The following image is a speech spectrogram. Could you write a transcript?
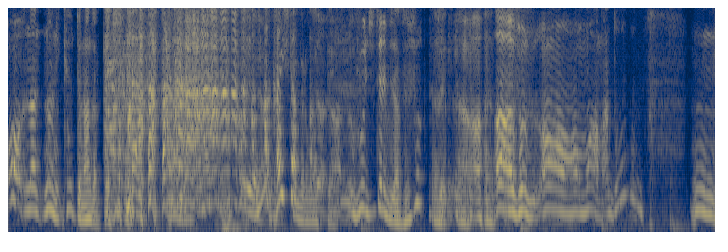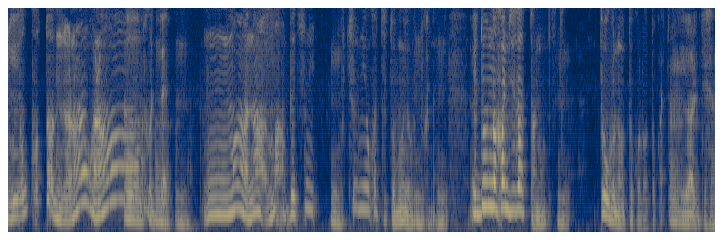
あ、な、なに今日ってなんだっけ？今返したんだろ、待って。フジテレビだったでしょ？って。ああ、そうそう。ああ、まあまあ、どう、うん、よかったんじゃないのかな？とか言って。うん、まあな、まあ別に、普通によかったと思うよ、とかね。え、どんな感じだったの？トークのところとか言われてさ。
